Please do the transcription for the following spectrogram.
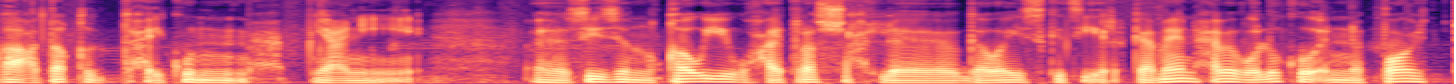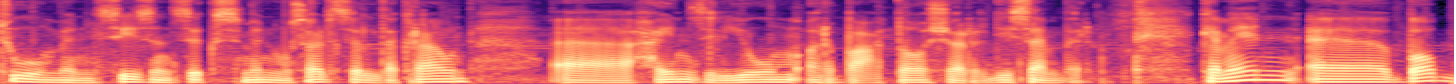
فأعتقد هيكون يعني season قوي وهيترشح لجوائز كتير. كمان حابب أقول لكم إن part 2 من season 6 من مسلسل The Crown هينزل يوم 14 ديسمبر. كمان آه بوب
